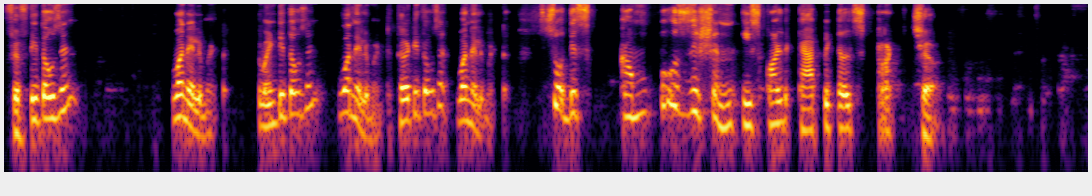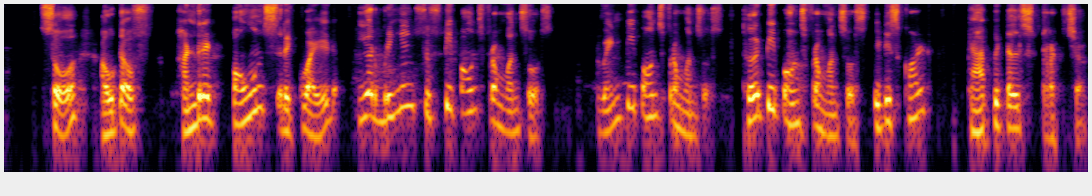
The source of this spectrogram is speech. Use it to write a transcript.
50,000, one element, 20,000, one element, 30,000, one element. So this composition is called capital structure. So out of 100 pounds required, you're bringing 50 pounds from one source, 20 pounds from one source, 30 pounds from one source. It is called capital structure.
